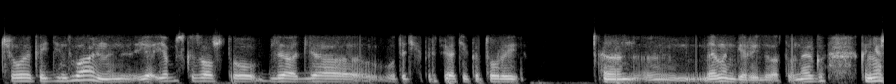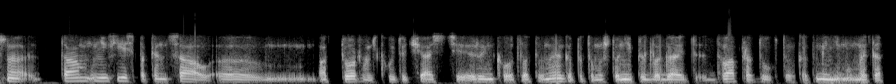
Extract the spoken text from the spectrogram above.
человека индивидуально. Я, я бы сказал, что для, для вот этих предприятий, которые Эллингер или Латвэнерго, конечно, там у них есть потенциал э, отторгнуть какую-то часть рынка от Латвэнерго, потому что они предлагают два продукта, как минимум. Это,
